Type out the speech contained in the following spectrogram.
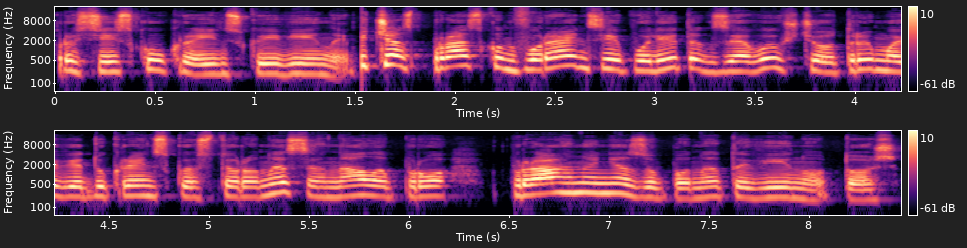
російсько-української війни. Під час прес-конференції політик заявив, що отримав від української сторони сигнали про прагнення зупинити війну. Тож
